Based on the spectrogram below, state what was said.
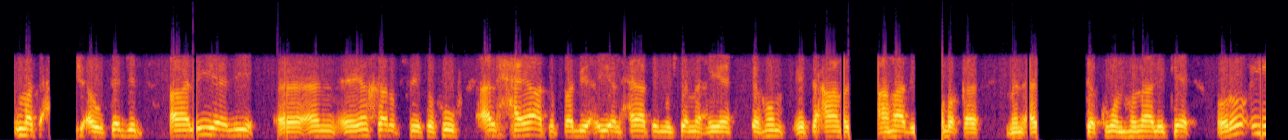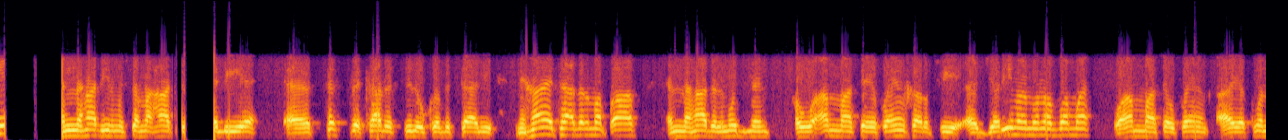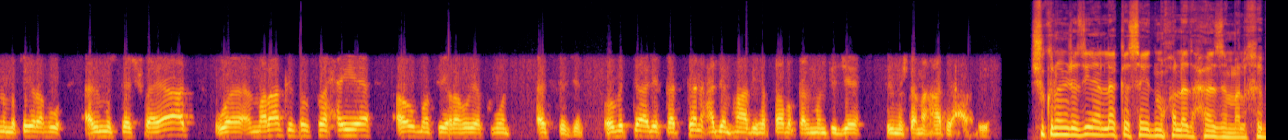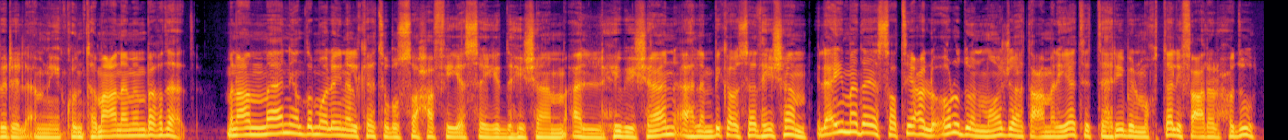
أو تجد آلية لأن ينخرط في صفوف الحياة الطبيعية، الحياة المجتمعية. هم يتعامل مع هذه الطبقة من أجل تكون هنالك رؤية أن هذه المجتمعات آه، تسلك هذا السلوك. وبالتالي نهاية هذا المطاف إن هذا المدمن هو أما سوف ينخرط في الجريمة المنظمة وأما سوف يكون مصيره المستشفيات والمراكز الصحية أو مصيره يكون السجن وبالتالي قد تنعدم هذه الطبقة المنتجة في المجتمعات العربية. شكرا جزيلا لك سيد مخلد حازم الخبير الأمني كنت معنا من بغداد. من عمان ينضم إلينا الكاتب الصحفي السيد هشام الهبيشان. أهلا بك أستاذ هشام. إلى أي مدى يستطيع الأردن مواجهة عمليات التهريب المختلفة على الحدود؟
